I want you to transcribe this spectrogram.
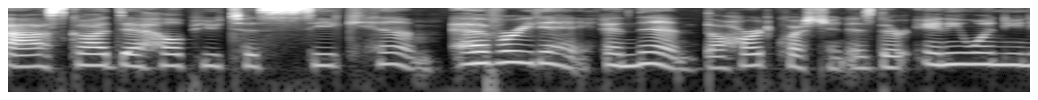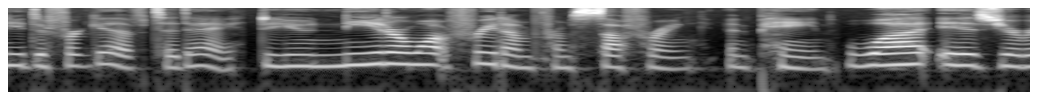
Ask God to help you to seek Him every day. And then the hard question is there anyone you need to forgive today? Do you need or want freedom from suffering and pain? What is your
